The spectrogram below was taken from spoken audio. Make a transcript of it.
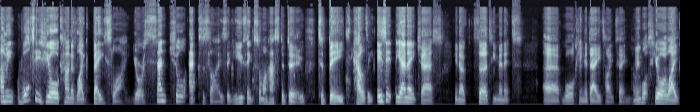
I mean, what is your kind of like baseline, your essential exercise that you think someone has to do to be healthy? Is it the NHS, you know, 30 minutes uh, walking a day type thing? I mean, what's your like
